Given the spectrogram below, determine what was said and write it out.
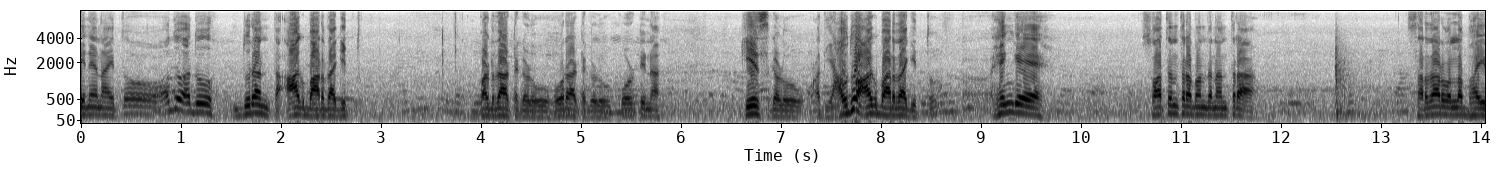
ಏನೇನಾಯಿತೋ ಅದು ಅದು ದುರಂತ ಆಗಬಾರ್ದಾಗಿತ್ತು. ಪಡೆದಾಟಗಳು, ಹೋರಾಟಗಳು, ಕೋರ್ಟಿನ ಕೇಸ್ಗಳು, ಅದು ಯಾವುದೂ ಆಗಬಾರ್ದಾಗಿತ್ತು. ಹೆಂಗೆ ಸ್ವಾತಂತ್ರ್ಯ ಬಂದ ನಂತರ ಸರ್ದಾರ್ ವಲ್ಲಭಭಾಯಿ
